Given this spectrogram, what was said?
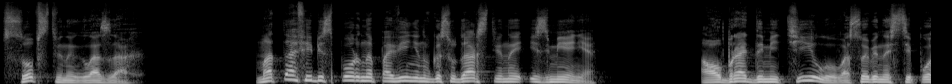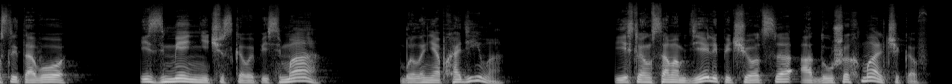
в собственных глазах. Матафий бесспорно повинен в государственной измене – а убрать Дометилу, в особенности после того изменнического письма, было необходимо, если он в самом деле печется о душах мальчиков.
